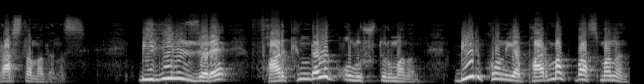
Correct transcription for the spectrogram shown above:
rastlamadınız. Bildiğiniz üzere farkındalık oluşturmanın, bir konuya parmak basmanın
